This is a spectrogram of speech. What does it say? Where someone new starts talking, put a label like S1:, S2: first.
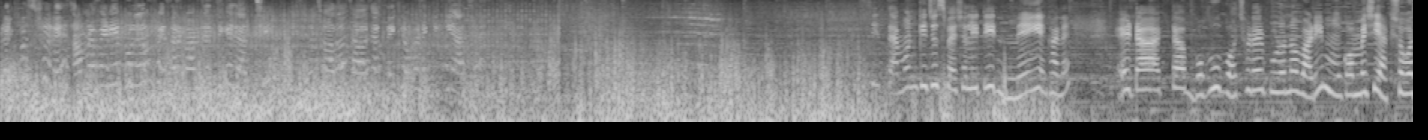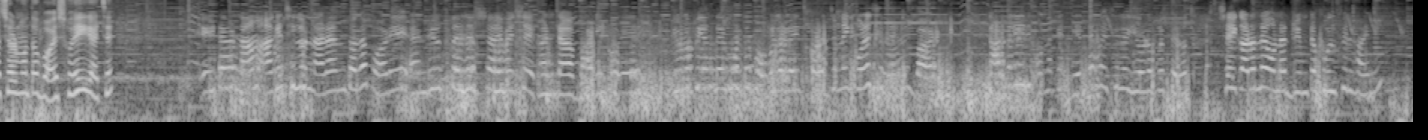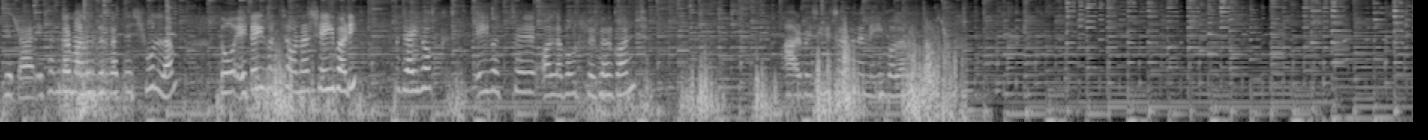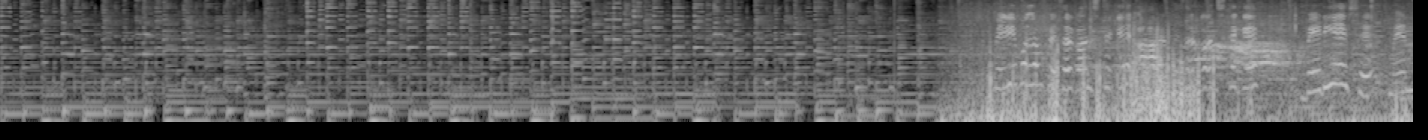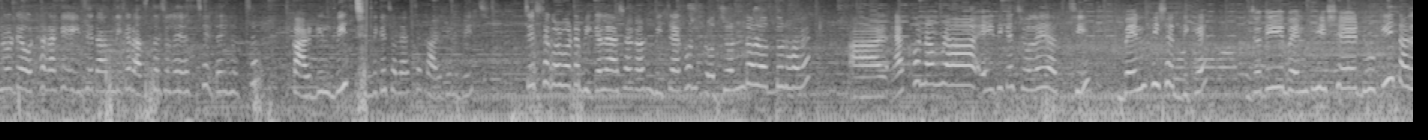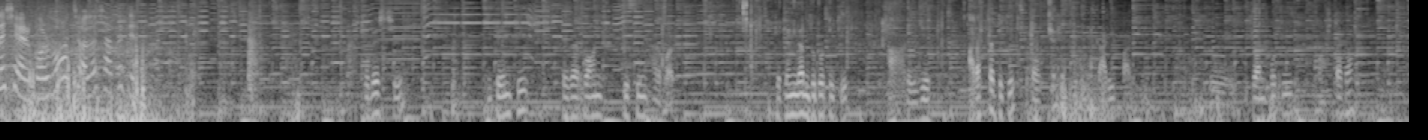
S1: Breakfast আমরা বেরিয়ে পড়লাম দিকে যাচ্ছি। চলো যাক, দেখি ওখানে কি কি আছে। তেমন কিছু স্পেশালিটি নেই এখানে। এটা একটা বহু বছরের পুরনো বাড়ি কম বেশি একশো বছর মতো বয়স হয়েই গেছে। এইটার নাম আগে ছিল নারায়ণতলা, পরে অ্যান্ড্রিউ সেজার সাহেব এসে এখানটা বাড়ি করে ইউরোপিয়ানদের মধ্যে পপুলারাইজ করার জন্যই করেছিলেন, বাট তাড়াতাড়ি ওনাকে যেতে হয়েছিল ইউরোপে ফেরত। সেই কারণে ওনার ড্রিমটা ফুলফিল হয়নি, যেটা এখানকার মানুষদের কাছে শুনলাম। তো এটাই হচ্ছে ওনার সেই বাড়ি। যাই হোক, এই হচ্ছে অল অ্যাবাউট ফ্রেজারগঞ্জ আর বেশি কিছু এখানে নেই বলার মতো। বিচ দিকে চলে আসছে কার্গিল বিচ চেষ্টা করব ওটা বিকেলে আসার, কারণ বিচে এখন প্রচণ্ড রোদ্দুর হবে। আর এখন আমরা এই দিকে চলে যাচ্ছি বেনফিশের দিকে। যদি বেনফিশে ঢুকি, তাহলে শেয়ার করব। চলো সাথে যেতে।
S2: চলে এসেছি বেনফিশ ফেজারগঞ্জ ফিশিং হারবার। কেটে নিলাম দুটো টিকিট আর এই যে আর একটা টিকিট এটা হচ্ছে গাড়ির পার্কিং তো জনপ্রতি পাঁচ টাকা।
